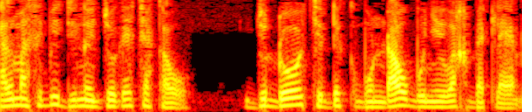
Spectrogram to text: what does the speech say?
almasi bi dina jóge ca kaw juddoo ci dëkk bu ndaw bu ñuy wax Betleyem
